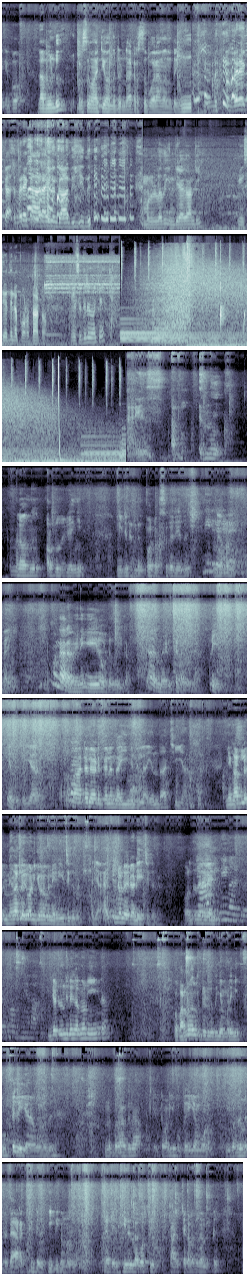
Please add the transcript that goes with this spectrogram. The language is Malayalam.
ഇനിയിപ്പോ ഇതാ വീണ്ടും ഡ്രസ്സ് മാറ്റി വന്നിട്ടുണ്ട്. ആ ഡ്രസ്സ് പോരാന്ന് പറഞ്ഞിട്ട് ഇവരൊക്കെ ആരായാലും ഗാന്ധിജിന്ന്. നമ്മളുള്ളത് ഇന്ദിരാഗാന്ധി മ്യൂസിയത്തിന്റെ പുറത്താട്ടോ. മ്യൂസിയത്തിൽ നോക്കിയേ. അപ്പോൾ ഇന്ന് ഇന്നലെ വന്ന് ഉറപ്പ് കഴിഞ്ഞ് നീറ്റിട്ടുണ്ട് ഇപ്പോൾ ഡ്രസ്സൊക്കെ ചെയ്ത്. നമ്മൾ പൊന്നാല പിന്നെ ഏലോട്ട് പോയില്ല ഞാനൊന്ന് എടുക്കട്ടെ പ്ലീസ് ചെയ്യാനാണ്. മാറ്റലും എടുക്കലും കഴിഞ്ഞിട്ടില്ല. എന്താ ചെയ്യാ? നിങ്ങാട്ടിൽ നിങ്ങാട്ടിൽ ഒരു മണിക്കൂർ പിന്നെ എണീച്ചിക്കുന്നു ഞാൻ ചിന്നോണ്ട് ഒരു അടി എണീച്ചിക്കുന്നു അവൾക്ക് ഇതുവരെ കഴിഞ്ഞു എന്റെ അടുത്ത് എന്തിനും കറന്നു തുടങ്ങിയില്ല അപ്പോൾ പറഞ്ഞു വന്നിട്ടുള്ളത് നമ്മളിനി ഫുഡ് കഴിക്കാനാണ് പോകുന്നത് ഇന്നിപ്പോൾ നടക്കുന്ന എട്ട് മണിക്ക് ഫുഡ് കഴിക്കാൻ പോകണം ഇവിടെ നിന്നിട്ട് ഡയറക്റ്റ് ഡൽഹിക്ക് നമ്മൾ പിന്നെ ഡൽഹിയിലുള്ള കുറച്ച് കാഴ്ചകളൊക്കെ കണ്ടിട്ട്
